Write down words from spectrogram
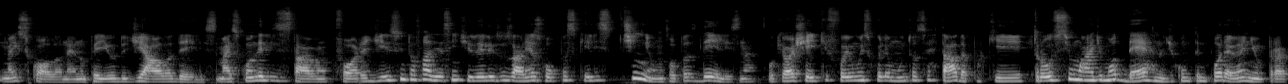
na escola, né, no período de aula deles. Mas quando eles estavam fora disso, então fazia sentido eles usarem as roupas que eles tinham, as roupas deles, né? O que eu achei que foi uma escolha muito acertada, porque trouxe um ar de moderno, de contemporâneo para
